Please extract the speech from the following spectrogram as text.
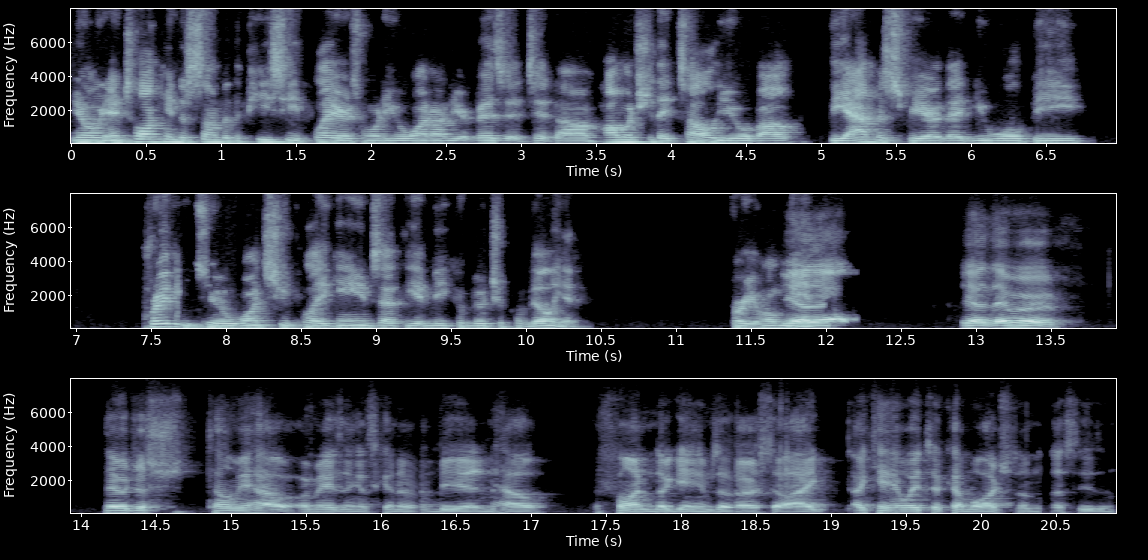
You know, and talking to some of the PC players when you went on your visit, did, um, how much did they tell you about the atmosphere that you will be privy to once you play games at the Amica Mutual Pavilion for your home yeah, game? that, yeah, they were they were just telling me how amazing it's going to be and how fun the games are. So I I can't wait to come watch them this season.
